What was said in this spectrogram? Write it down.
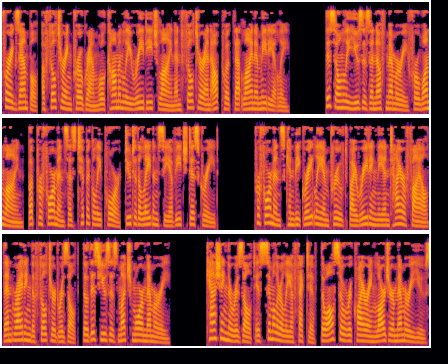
For example, a filtering program will commonly read each line and filter and output that line immediately. This only uses enough memory for one line, but performance is typically poor, due to the latency of each disk read. Performance can be greatly improved by reading the entire file then writing the filtered result, though this uses much more memory. Caching the result is similarly effective, though also requiring larger memory use.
